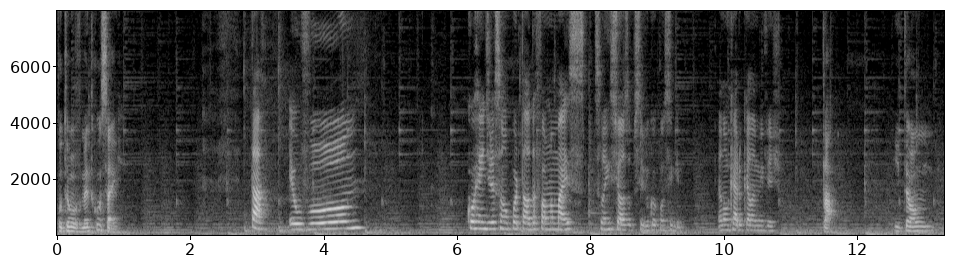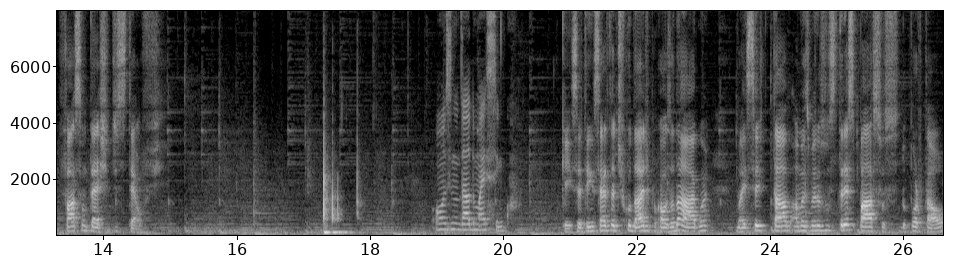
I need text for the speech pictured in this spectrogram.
Com o teu movimento consegue. Tá. Eu vou. correr em direção ao portal da forma mais silenciosa possível que eu conseguir. Eu não quero que ela me veja. Tá. Então, faça um teste de stealth. 11 no dado mais 5. Ok, você tem certa dificuldade por causa da água, mas você tá a mais ou menos uns três passos do portal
